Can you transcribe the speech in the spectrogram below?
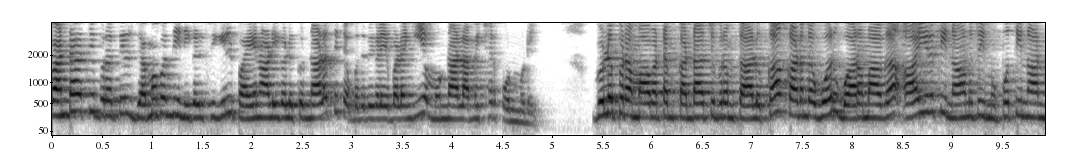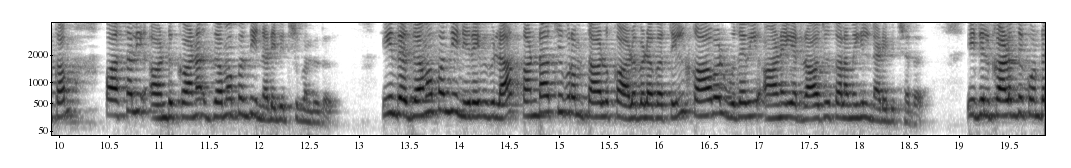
கண்டாச்சிபுரத்தில் ஜமபந்தி நிகழ்ச்சியில் பயனாளிகளுக்கு நலத்திட்ட உதவிகளை வழங்கிய முன்னாள் அமைச்சர் பொன்முடி. விழுப்புரம் மாவட்டம் கண்டாச்சிபுரம் தாலுகா கடந்த ஒரு வாரமாக ஆயிரத்தி நானூற்றி முப்பத்தி நான்காம் பசலி ஆண்டுக்கான ஜமபந்தி நடைபெற்று வந்தது. இந்த ஜமபந்தி நிறைவு விழா கண்டாச்சிபுரம் தாலுகா அலுவலகத்தில் காவல் உதவி ஆணையர் ராஜு தலைமையில் நடைபெற்றது. இதில் கலந்து கொண்ட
